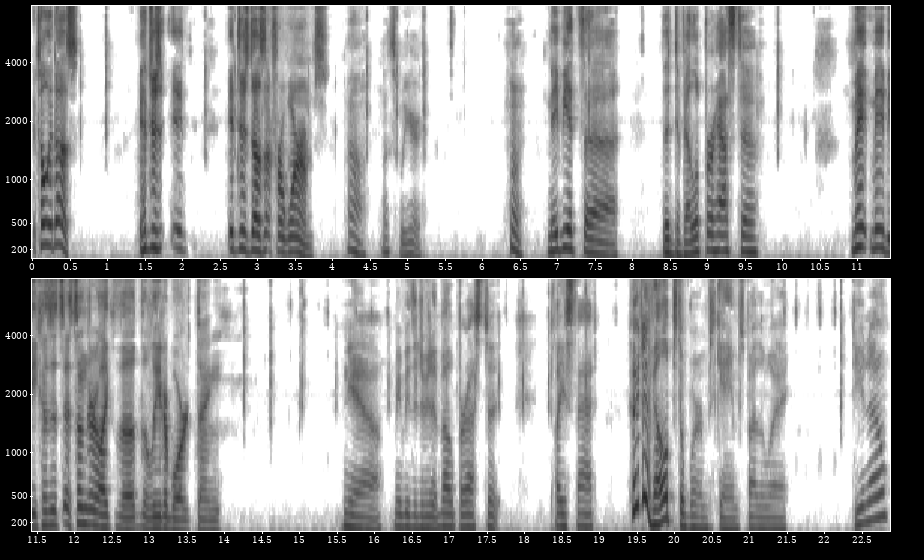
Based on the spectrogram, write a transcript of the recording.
it totally does. It just it it just doesn't for worms. Oh, that's weird. Hmm. Maybe it's uh the developer has to. May- maybe because it's it's under like the the leaderboard thing. Yeah, maybe the developer has to place that. Who develops the Worms games, by the way? Do you know?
